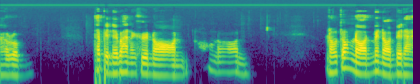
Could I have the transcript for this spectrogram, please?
อารมณ์ ถ้าเป็นในบ้านนั่นคือนอน ห้องนอน เราต้องนอนไม่นอนไม่ได้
